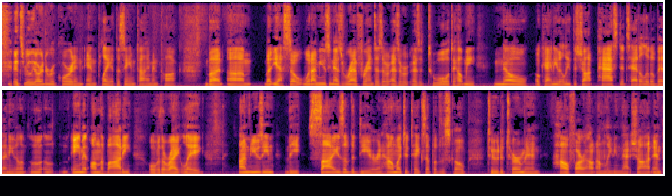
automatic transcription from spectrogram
it's really hard to record and, and play at the same time and talk. But um but yes, yeah, so what I'm using as reference as a as a as a tool to help me know, okay, I need to lead the shot past its head a little bit. I need to aim it on the body over the right leg. I'm using the size of the deer and how much it takes up of the scope to determine how far out I'm leading that shot. And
